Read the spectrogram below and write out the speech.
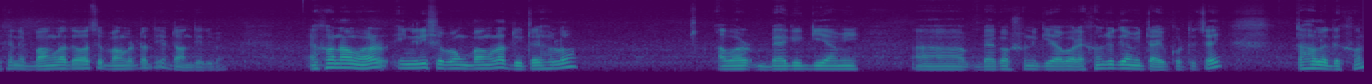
এখানে বাংলা দেওয়া আছে, বাংলাটা দিয়ে ডান দিয়ে দিবেন। এখন আমার ইংলিশ এবং বাংলা দুইটাই হলো। আবার ব্যাগে গিয়ে আমি ব্যাগ অপশনে গিয়ে আবার এখন যদি আমি টাইপ করতে চাই, তাহলে দেখুন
